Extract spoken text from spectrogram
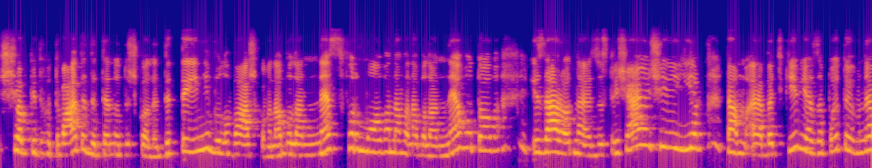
щоб підготувати дитину до школи. Дитині було важко, вона була не сформована, вона була не готова. І зараз, навіть зустрічаючи її, там е, батьків, я запитую, вона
